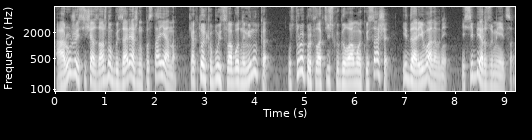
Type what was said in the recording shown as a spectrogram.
Оружие сейчас должно быть заряжено постоянно. Как только будет свободная минутка, устрой профилактическую головомойку и Саше, и Дарье Ивановне. И себе, разумеется.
